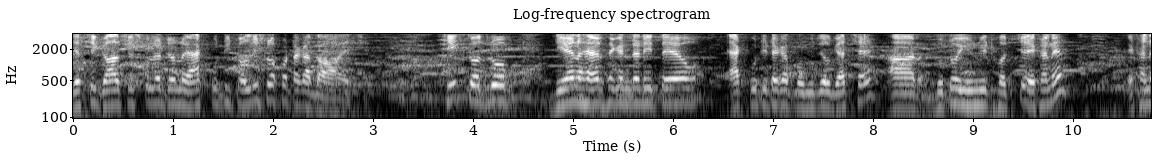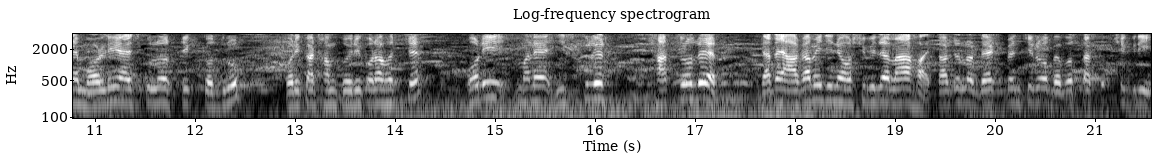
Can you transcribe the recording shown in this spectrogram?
JC girls স্কুলের জন্য এক কোটি চল্লিশ লক্ষ টাকা দেওয়া হয়েছে। ঠিক তদ্রুপ ডিএন হায়ার সেকেন্ডারিতেও এক কোটি টাকা প্রপোজাল গেছে। আর দুটো ইউনিট হচ্ছে এখানে। এখানে মরলি হাই স্কুলও ঠিক তদ্রুপ পরিকাঠাম তৈরি করা হচ্ছে। পরি মানে স্কুলের ছাত্রদের যাতে আগামী দিনে অসুবিধা না হয়, তার জন্য ডেস্ক বেঞ্চেরও ব্যবস্থা খুব শীঘ্রই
